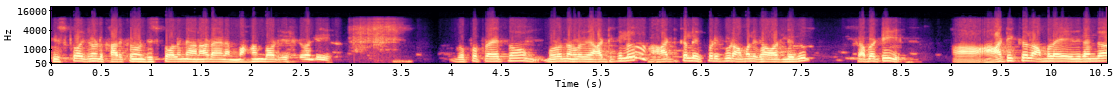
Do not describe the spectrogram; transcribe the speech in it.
తీసుకోవాల్సిన కార్యక్రమం తీసుకోవాలని ఆనాడు ఆయన మహానుభావుడు చేసినటువంటి గొప్ప ప్రయత్నం. మూడు వందల నలభై ఆర్టికల్. ఆర్టికల్ ఇప్పటికి కూడా అమలు కావట్లేదు. కాబట్టి ఆ ఆర్టికల్ అమలు అయ్యే విధంగా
